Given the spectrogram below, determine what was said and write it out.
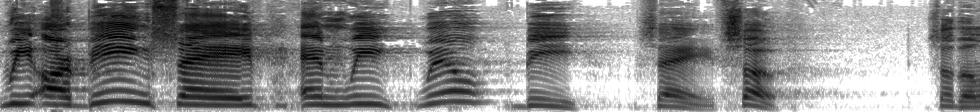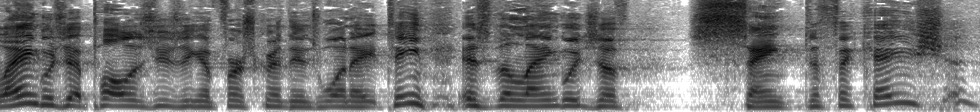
we are being saved, and we will be saved. So, so the language that Paul is using in 1 Corinthians 1:18 is the language of sanctification.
